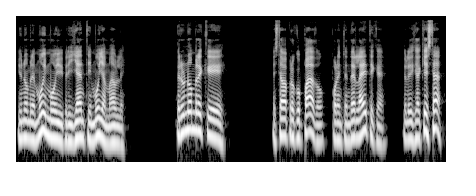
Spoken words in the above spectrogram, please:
Y un hombre muy, muy brillante y muy amable. Pero un hombre que estaba preocupado por entender la ética. Yo le dije, aquí está.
